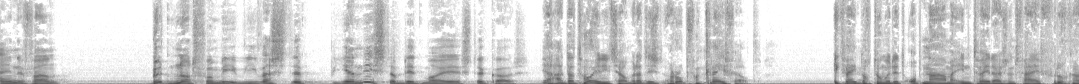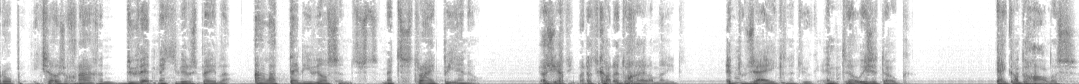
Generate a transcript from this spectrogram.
Einde van But Not For Me. Wie was de pianist op dit mooie stuk, Koos? Ja, dat hoor je niet zo, maar dat is Rob van Kreeveld. Ik weet nog, toen we dit opnamen in 2005... vroeg ik Rob, ik zou zo graag een duet met je willen spelen... à la Teddy Wilson, met stride piano. Ja, zegt hij, maar dat kan het toch helemaal niet. En toen zei ik natuurlijk, en zo is het ook. Jij kan toch alles?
